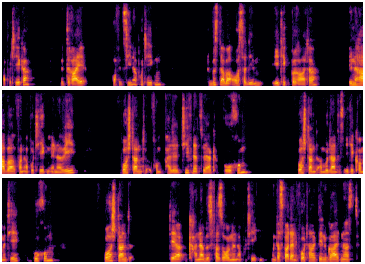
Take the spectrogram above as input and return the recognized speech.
Apotheker mit drei Offizienapotheken, Du bist aber außerdem Ethikberater, Inhaber von Apotheken NRW, Vorstand vom Palliativnetzwerk Bochum, Vorstand ambulantes Ethikkomitee Bochum, Vorstand der Cannabis versorgenden Apotheken. Und das war dein Vortrag, den du gehalten hast.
